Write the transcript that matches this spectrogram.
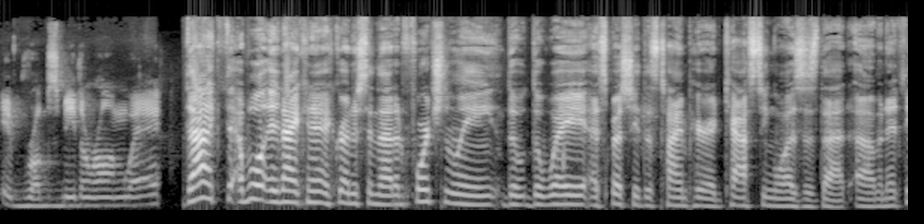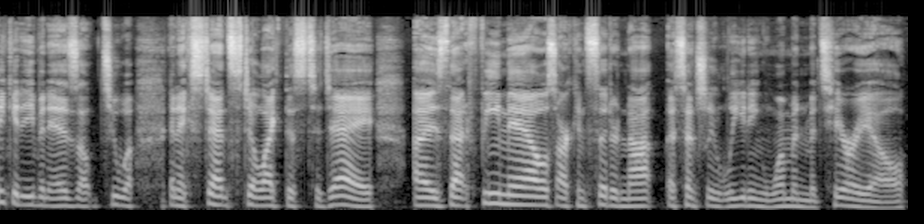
it rubs me the wrong way. That well, and I can understand that. Unfortunately, the the way, especially this time period, casting was is that, um, and I think it even is uh, to a, an extent still like this today, uh, is that females are considered not essentially leading woman material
